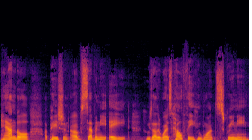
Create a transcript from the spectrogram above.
handle a patient of 78 who's otherwise healthy who wants screening?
